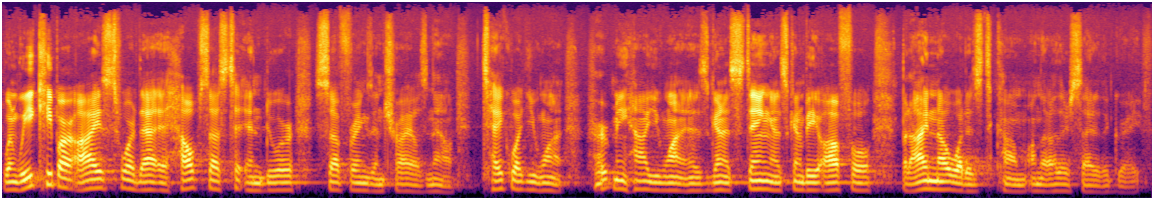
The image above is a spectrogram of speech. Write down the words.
When we keep our eyes toward that, it helps us to endure sufferings and trials now. Take what you want. Hurt me how you want. And it's going to sting and it's going to be awful, but I know what is to come on the other side of the grave.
